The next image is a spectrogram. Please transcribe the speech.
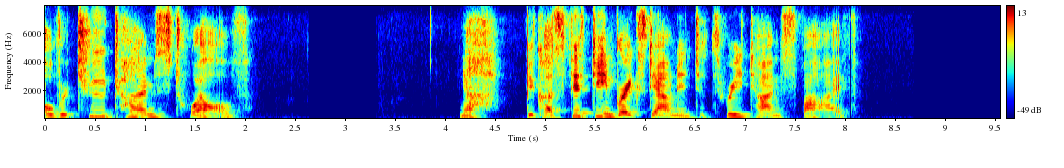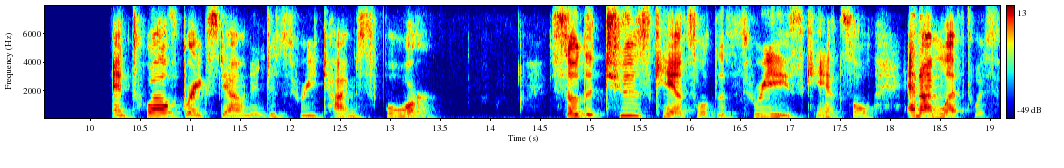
over 2 times 12. Nah, because 15 breaks down into 3 times 5. And 12 breaks down into 3 times 4. So the twos cancel, the threes cancel, and I'm left with,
